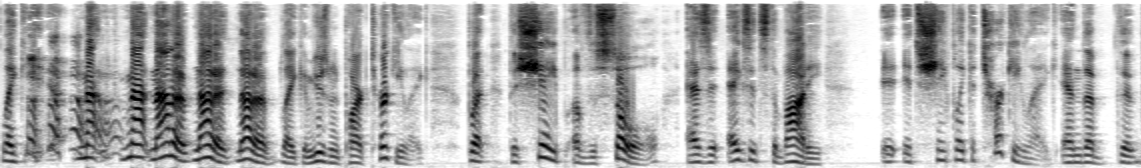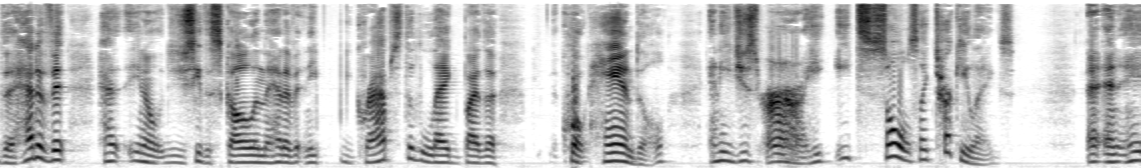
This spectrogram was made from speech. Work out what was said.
Like not not not a not a not a like amusement park turkey leg but the shape of the soul as it exits the body it, it's shaped like a turkey leg. And the, the, the head of it has, you know you see the skull in the head of it and he grabs the leg by the quote handle and he just he eats souls like turkey legs. And, and he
